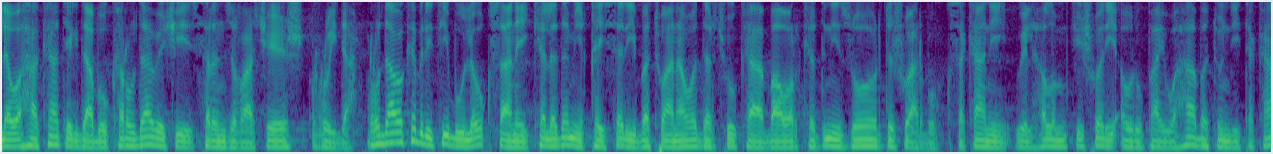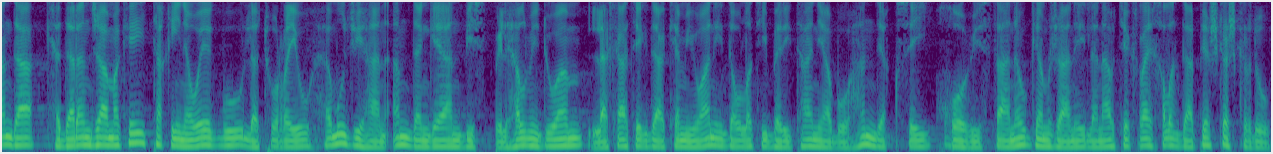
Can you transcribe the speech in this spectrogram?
لە وەها کاتێکدا بوو کە ڕووداوێکی سەرنجڕاکێش ڕوویدا. ڕووداوەکە بریتی بوو لەو قسانەی کە لە دەمی قەیسەری بەتواناوە دەرچوو کە باوەڕکردنی زۆر دژوار بوو. قسەکانی ویلهڵم کیشوەری ئەورووپای وەها بە تووندی تەکان دا، کە دەرەنجامەکەی تەقینەوەیەک بوو لە توڕەی و هەموو جیهان ئەم دەنگەیان بیست ویلهلمی دووەم لە کاتێکدا کە میوانی دەوڵەتی بەریتانیا بوو هەندێک قسەی خۆویستانە و گەمژانەی لە ناو تێکڕای خەڵکدا پێشکەش کرد و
